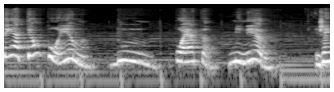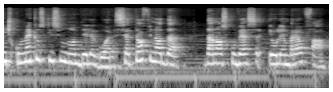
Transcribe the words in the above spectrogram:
tem até um poema de um poeta mineiro. Gente, como é que eu esqueci o nome dele agora? Se até o final da, da nossa conversa eu lembrar, eu falo.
